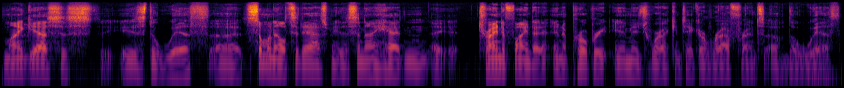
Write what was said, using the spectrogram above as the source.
my guess is is the width. Uh, someone else had asked me this, and I hadn't. Uh, trying to find a, an appropriate image where I can take a reference of the width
